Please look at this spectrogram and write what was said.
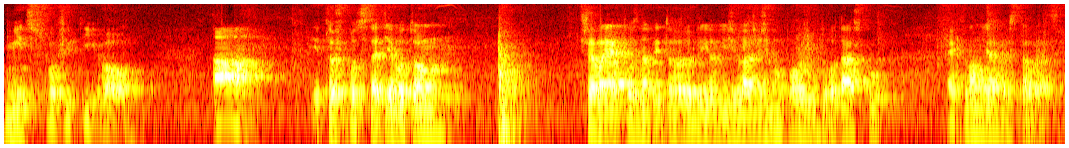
nic složitýho a je to v podstatě o tom, třeba jak poznat i toho dobrýho výživáře, že mu položím tu otázku, a jak to mám udělat v restauraci.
